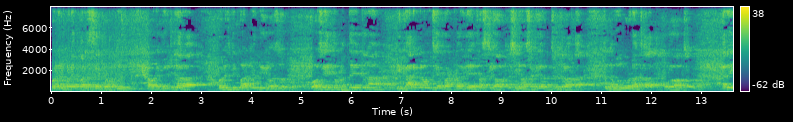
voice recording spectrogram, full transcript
పడే పరిస్థితి ఏర్పడుతుంది కాబట్టి మిత్రులారా పోలీస్ డిపార్ట్మెంట్ ఈరోజు బహుశా ఎంతో పెద్ద ఎత్తున ఈ కార్యక్రమం చేపట్టడం ఇదే ఫస్ట్ కావచ్చు శ్రీనివాస్ రెడ్డి గారు వచ్చిన తర్వాత అంతకుముందు కూడా చాలా తక్కువ కావచ్చు కానీ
